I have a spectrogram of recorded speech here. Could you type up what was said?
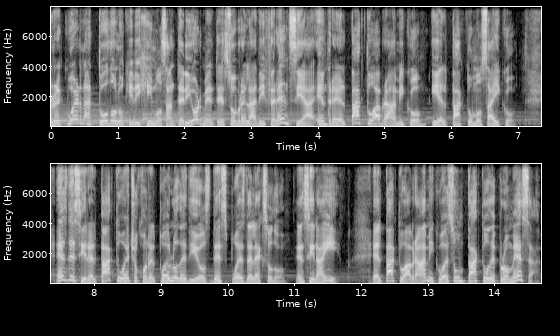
Recuerda todo lo que dijimos anteriormente sobre la diferencia entre el pacto abrahámico y el pacto mosaico, es decir, el pacto hecho con el pueblo de Dios después del Éxodo, en Sinaí. El pacto abrahámico es un pacto de promesa,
